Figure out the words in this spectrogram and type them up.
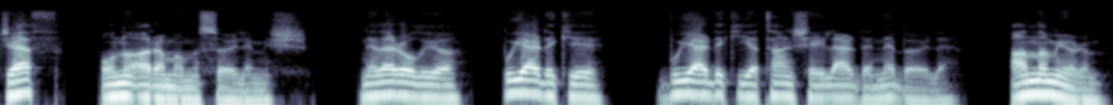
Jeff onu aramamı söylemiş. Neler oluyor? Bu yerdeki, bu yerdeki yatan şeyler de ne böyle? Anlamıyorum.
